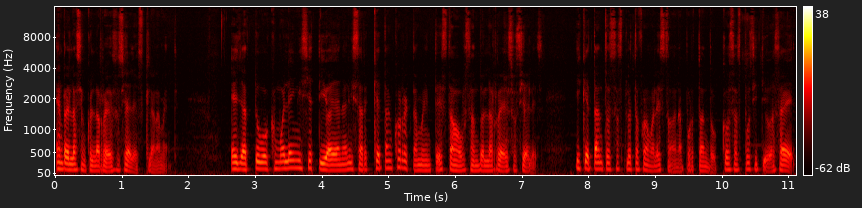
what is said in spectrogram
en relación con las redes sociales, claramente. Ella tuvo como la iniciativa de analizar qué tan correctamente estaba usando las redes sociales y que tanto estas plataformas le estaban aportando cosas positivas a ella.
